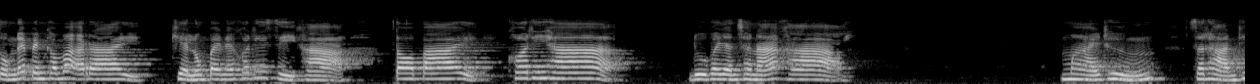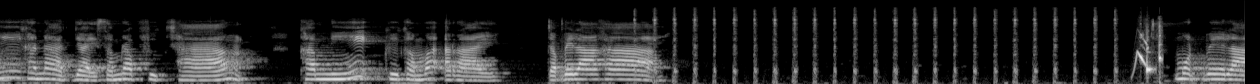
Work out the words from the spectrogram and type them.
สมได้เป็นคำว่าอะไร เขียนลงไปในข้อที่ 4 ค่ะ ต่อไป ข้อที่ 5 ดูพยัญชนะค่ะ หมายถึง สถานที่ขนาดใหญ่สำหรับฝึกช้างคำนี้คือคำว่าอะไร จับเวลาค่ะ หมดเวลา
